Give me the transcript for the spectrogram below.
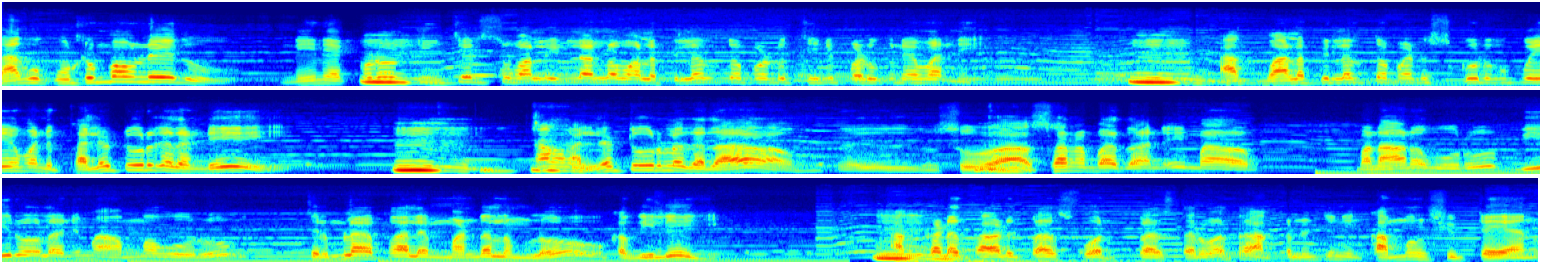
నాకు కుటుంబం లేదు. నేను ఎక్కడో Hmm. టీచర్స్ వాళ్ళ ఇళ్ళలో వాళ్ళ పిల్లలతో పాటు తిని పడుకునేవాడిని వాళ్ళ పిల్లలతో పాటు స్కూల్కి పోయేవాడిని పల్లెటూరు కదండి. పల్లెటూరులో కదా Hmm. ఆసానాబాద్ అని మా మా నాన్న ఊరు బీరోల్ అని మా అమ్మ ఊరు తిరుమలాపాలెం మండలంలో ఒక విలేజ్. అక్కడ థర్డ్ క్లాస్ ఫోర్త్ క్లాస్ తర్వాత అక్కడ నుంచి నేను ఖమ్మం షిఫ్ట్ అయ్యాను.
